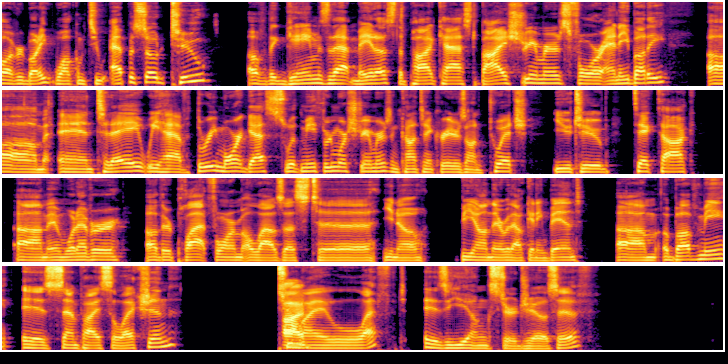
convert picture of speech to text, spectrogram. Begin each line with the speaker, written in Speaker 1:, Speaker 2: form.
Speaker 1: Hello, everybody. Welcome to episode two of the Games That Made Us, the podcast by streamers for anybody. Um, and today we have three more guests with me, three more streamers and content creators on Twitch, YouTube, TikTok, um, and whatever other platform allows us to, you know, be on there without getting banned. Um, above me is Senpai Selection. To
Speaker 2: Hi.
Speaker 1: my left is Youngster Joseph.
